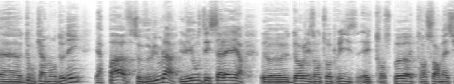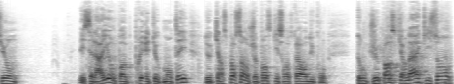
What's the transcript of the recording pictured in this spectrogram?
Euh, donc à un moment donné, il n'y a pas ce volume-là. Les hausses des salaires euh, dans les entreprises et de transport et de transformation, les salariés n'ont pas été augmentés de 15%. Je pense qu'ils s'en seraient rendus compte. Donc je pense qu'il y en a qui sont...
